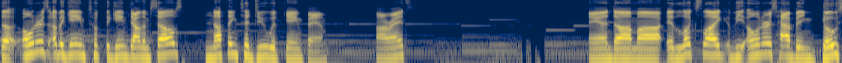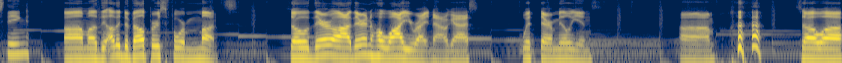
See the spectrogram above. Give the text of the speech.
the owners of the game took the game down themselves. Nothing to do with Game Fam. All right. And um, uh, it looks like the owners have been ghosting um, uh, the other developers for months. So they're uh, they're in Hawaii right now, guys, with their millions. Um, so uh,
